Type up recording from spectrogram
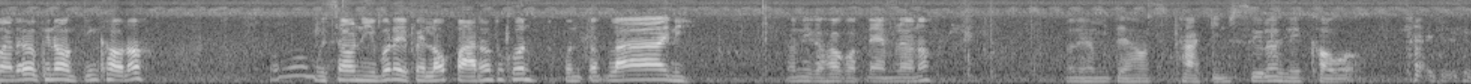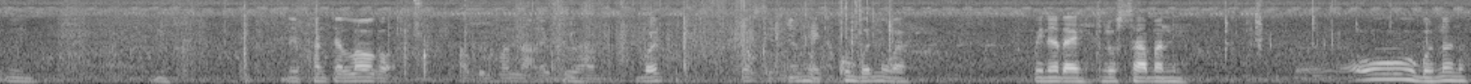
มาเด้อพี่น้องกินข้าวเนาะโอ้มื้อเช้านี้บ่ได้ไปเล้าป่าเนาะทุกคนฝนตกหลายนี่ตอนนี้ก็เฮาก็แต้มแล้วเนาะตอนนี้มีแต่เฮาถ่ากินซื้อเลยนี่ข้าวก็อืมนี่ในพันจะลอก็เขาเป็นคนหนักเลยคือทเบิร์ดก็สิกินให้ทุกคนเบิร์ดมาว่า เป็นอะไรรสชาติมันนี่โอ้เบิร์ดเลยเนาะ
